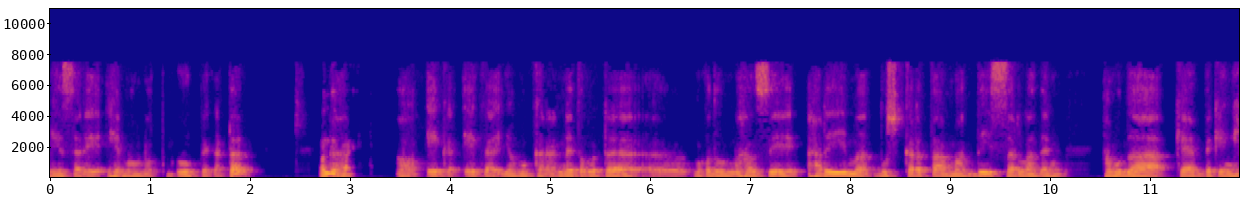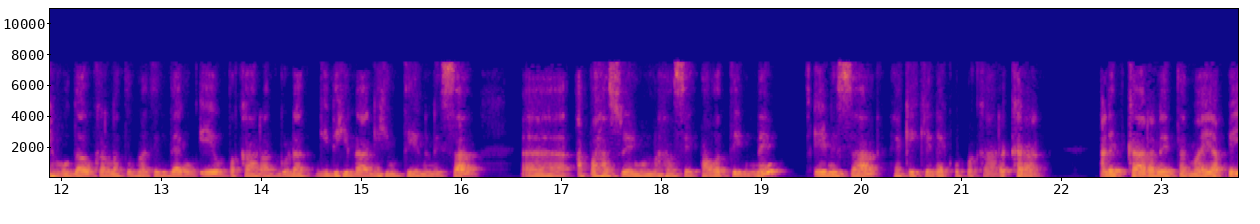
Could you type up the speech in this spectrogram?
මේ සැරේ එහෙම වුණොත් ගෲප් එකට. හොඳයි. ඒක ඒක යොමු කරන්න. එතකොට මොකද උන්වහන්සේ හරීම දුෂ්කරතා මැද්දේ ඉස්සරලා දැන් හමුදා කැම්ප් එකෙන් එහෙම උදව් කරලා තිබුණා. ඉතින් දැන් ඒ උපකාරات ගොඩක් ගිලිහිලා ගිහින් තියෙන නිසා අපහසුයෙන් උන්වහන්සේ පවතින්නේ ඒ නිසා හැකි කෙනෙක් උපකාර කරන්න. අනිත් කාරණේ තමයි අපි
